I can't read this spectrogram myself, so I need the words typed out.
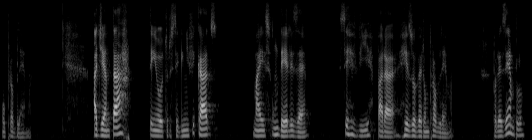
o problema. Adiantar tem outros significados, mas um deles é servir para resolver um problema. Por exemplo,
